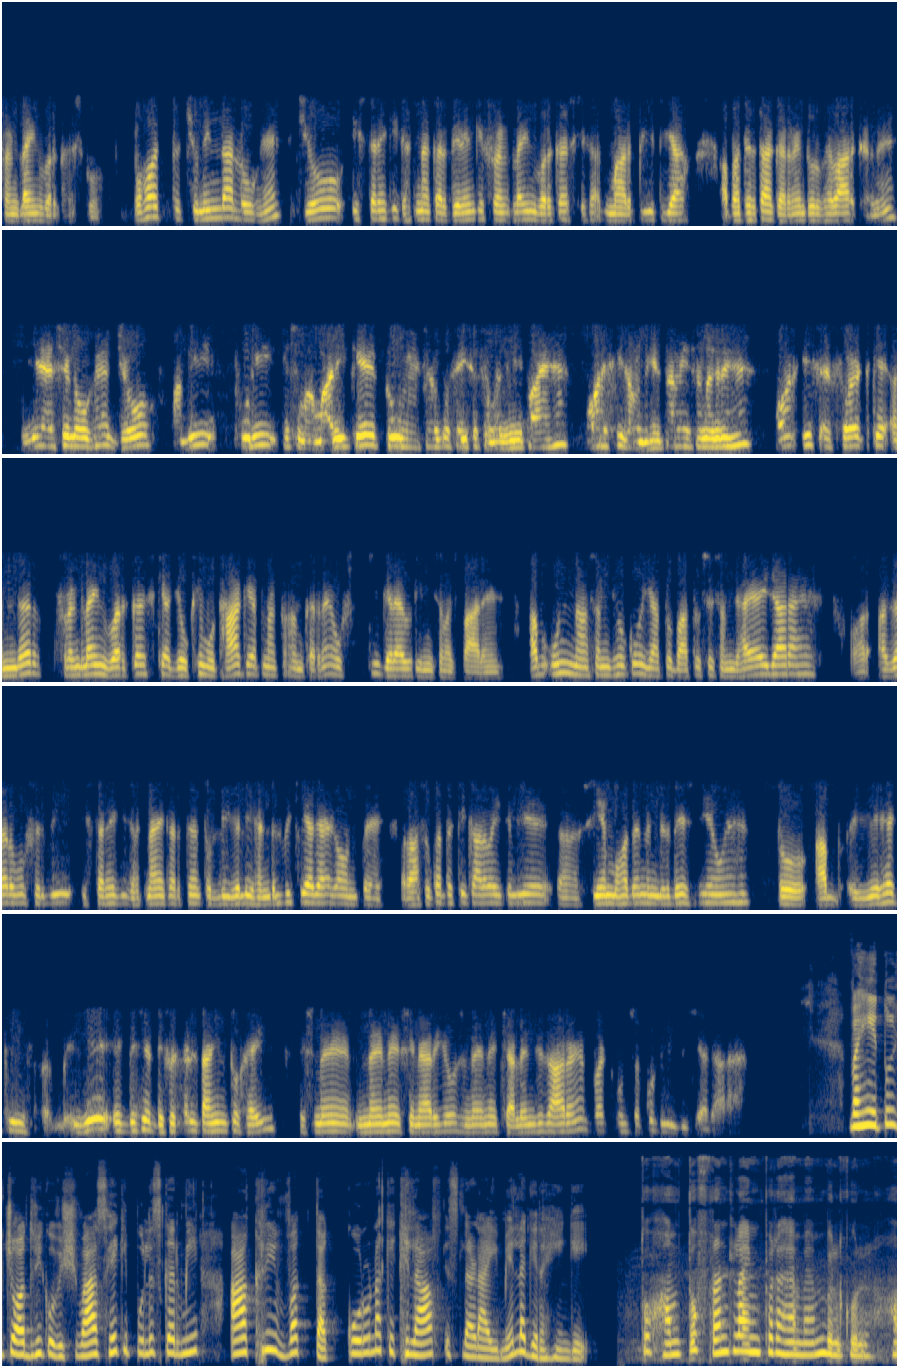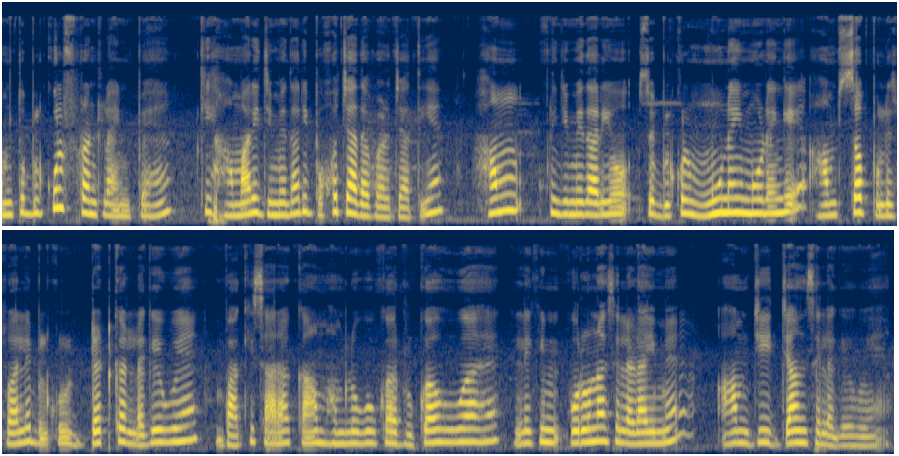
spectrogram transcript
फ्रंटलाइन वर्कर्स को। बहुत चुनिंदा लोग हैं जो इस तरह की घटना कर दे रहे हैं कि फ्रंटलाइन वर्कर्स के साथ मारपीट या अभद्रता कर रहे हैं दुर्व्यवहार कर रहे हैं ये ऐसे लोग हैं जो अभी पूरी इस महामारी के ट्रू नेचर को सही से समझ नहीं पाए हैं और इसकी गंभीरता नहीं समझ रहे हैं और इस एफर्ट के अंदर फ्रंटलाइन वर्कर्स क्या जोखिम उठा के अपना काम कर रहे हैं, उसकी ग्रेविटी नहीं समझ पा रहे हैं। अब उन नासमझों को या तो बातों से समझाया ही जा रहा है और अगर वो फिर भी इस तरह की घटनाएँ करते हैं तो लीगली हैंडल भी किया जाएगा उन पे। रासुका तक की कार्रवाई के लिए सीएम महोदय ने निर्देश दिए हुए हैं। तो अब ये है कि ये एक देखिए डिफ़िकल्ट टाइम तो है ही। इसमें नए नए सिनेरियोज नए नए चैलेंजेस आ रहे हैं बट उन सबको डील भी किया जा रहा है। वहीं अतुल चौधरी को विश्वास है कि पुलिसकर्मी आखिरी वक्त तक कोरोना के खिलाफ इस लड़ाई में लगे रहेंगे। तो हम तो फ्रंट लाइन पर हैं मैम बिल्कुल। हम तो बिल्कुल फ्रंट लाइन पे हैं। कि हमारी ज़िम्मेदारी बहुत ज़्यादा बढ़ जाती है। हम अपनी जिम्मेदारियों से बिल्कुल मुँह नहीं मोड़ेंगे। हम सब पुलिस वाले बिल्कुल डट कर लगे हुए हैं। बाकी सारा काम हम लोगों का रुका हुआ है। लेकिन कोरोना से लड़ाई में हम जी जान से लगे हुए हैं।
